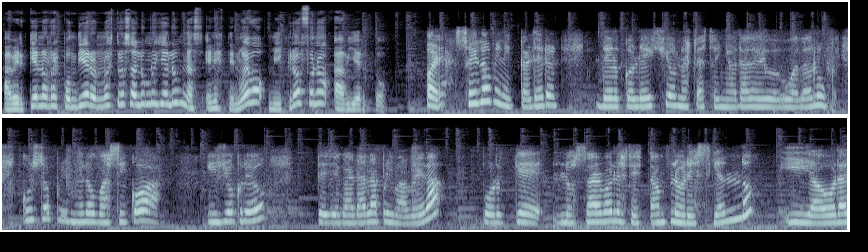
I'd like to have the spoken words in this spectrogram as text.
A ver qué nos respondieron nuestros alumnos y alumnas en este nuevo micrófono abierto. Hola, soy Dominica Calderón del Colegio Nuestra Señora de Guadalupe, curso primero básico A. Y yo creo llegará la primavera porque los árboles están floreciendo y ahora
